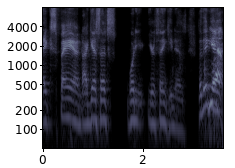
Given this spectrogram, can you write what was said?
expand. I guess that's what you- your thinking is. But then, yeah,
